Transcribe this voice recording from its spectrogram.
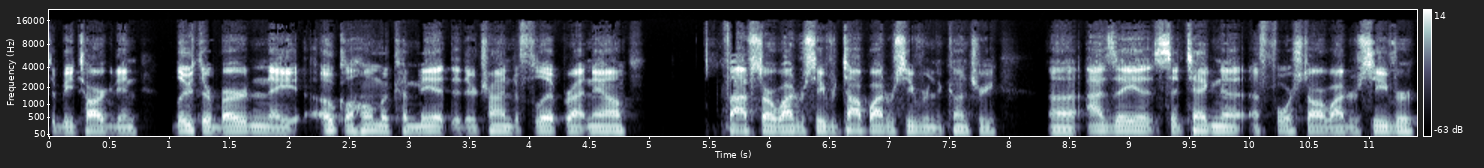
to be targeting. Luther Burden, a Oklahoma commit that they're trying to flip right now, five star wide receiver, top wide receiver in the country. Uh, Isaiah Sategna, a four star wide receiver.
